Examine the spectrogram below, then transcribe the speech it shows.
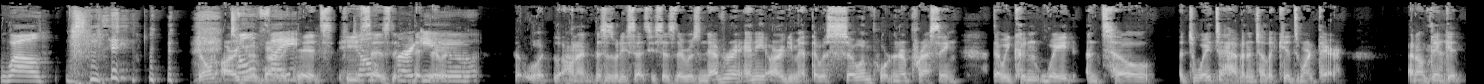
well Don't argue Don't in front of the kids. He says that, that there were- argue What- hold on. This is what he says. He says there was never any argument that was so important or pressing that we couldn't wait until to wait to have it until the kids weren't there. I don't think it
